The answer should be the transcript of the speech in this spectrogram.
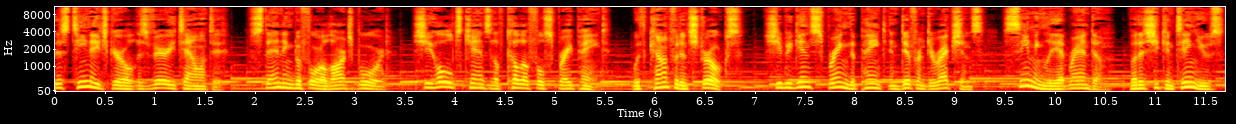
This teenage girl is very talented. Standing before a large board, she holds cans of colorful spray paint. With confident strokes, she begins spraying the paint in different directions, seemingly at random. But as she continues,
